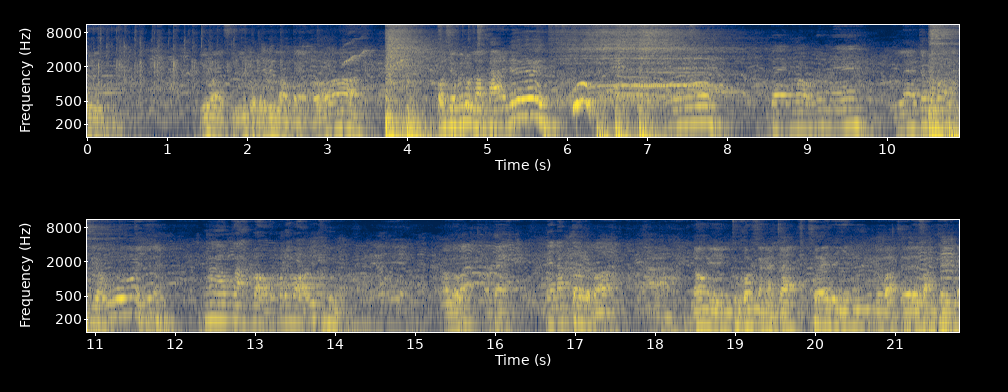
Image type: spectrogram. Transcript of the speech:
ดูดิหรือว่าสีนี้ผมไม่รุ่นเราแบบอ๋อขอเสียงไม่รุ่นเราขาเลยเด้อโอ้ยแบงบอกนั่นแน่แล้วเจ้าว่าเสียวโอ้ยอยู่ไหนถ้าโอกาสบอกไม่ได้บอกไม่ถูกเอาแล้วว่าแต่แนะนำตัวเลยบอกอ่น้องเองทุกคนก็อาจจะเคยได้ยินหรือว่าเคยได้ฟังเพลงใน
